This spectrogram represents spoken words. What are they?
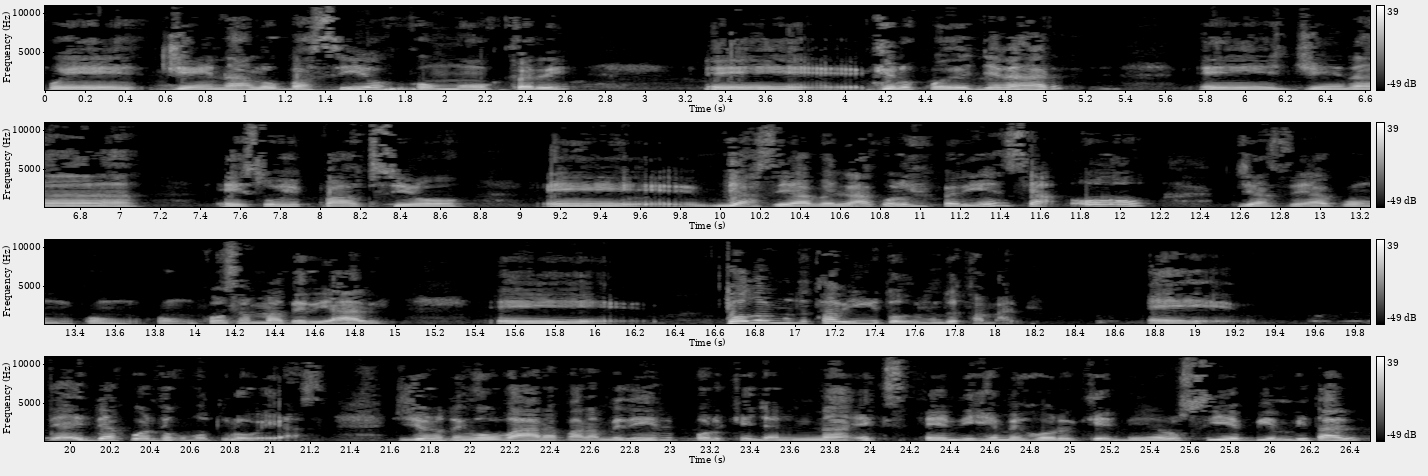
pues llena los vacíos como cree eh, que los puede llenar, eh, llena esos espacios, ya sea, ¿verdad?, con la experiencia o ya sea con, cosas materiales. Todo el mundo está bien y todo el mundo está mal. Eh, de acuerdo como tú lo veas. Yo no tengo vara para medir porque Janina elige mejor que el dinero sí es bien vital,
